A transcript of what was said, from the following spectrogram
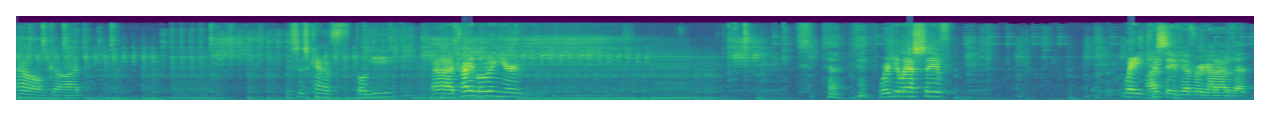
Oh god. This is kind of buggy. Uh, try loading your. Where did you last save? Wait, I saved after I got out of that.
